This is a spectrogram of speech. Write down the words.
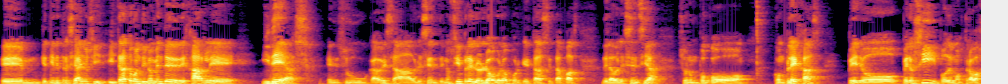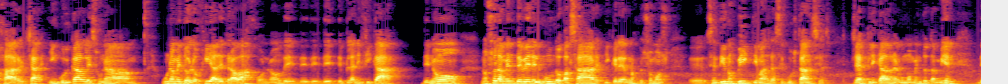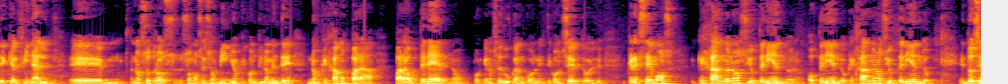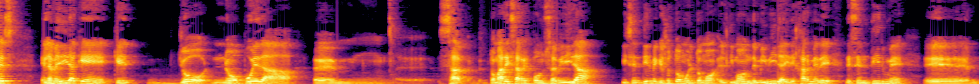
em, que tiene 13 años, y, trato continuamente de dejarle ideas en su cabeza adolescente. No siempre lo logro porque estas etapas de la adolescencia son un poco complejas, pero, pero sí podemos trabajar, ya inculcarles una, metodología de trabajo, ¿no? de planificar de no, no solamente ver el mundo pasar y creernos que somos, eh, sentirnos víctimas de las circunstancias. Ya he explicado en algún momento también de que al final eh, nosotros somos esos niños que continuamente nos quejamos para, para obtener, ¿no? porque nos educan con este concepto. Crecemos quejándonos y obteniendo, obteniendo, quejándonos y obteniendo. Entonces, en la medida que, yo no pueda... Eh, tomar esa responsabilidad y sentirme que yo tomo el, el timón de mi vida y dejarme de, sentirme eh,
